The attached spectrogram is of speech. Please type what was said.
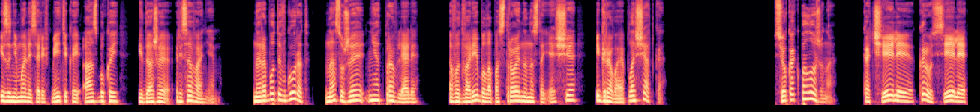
и занимались арифметикой, азбукой и даже рисованием. На работы в город нас уже не отправляли, а во дворе была построена настоящая игровая площадка. Все как положено. Качели, карусели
